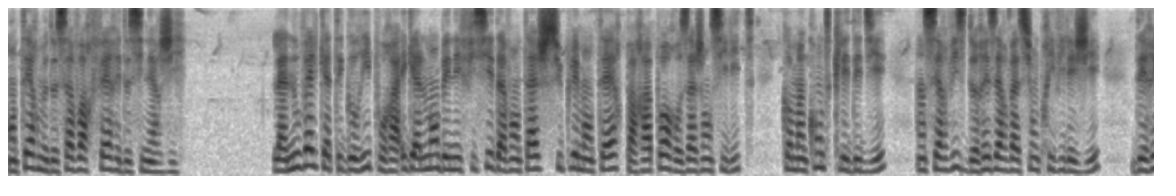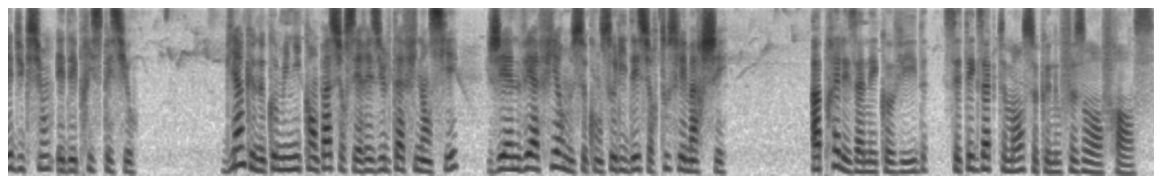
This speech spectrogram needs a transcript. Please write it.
en termes de savoir-faire et de synergie. La nouvelle catégorie pourra également bénéficier d'avantages supplémentaires par rapport aux agences élites, comme un compte clé dédié, un service de réservation privilégié, des réductions et des prix spéciaux. Bien que ne communiquant pas sur ses résultats financiers, GNV affirme se consolider sur tous les marchés. Après les années Covid, c'est exactement ce que nous faisons en France.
